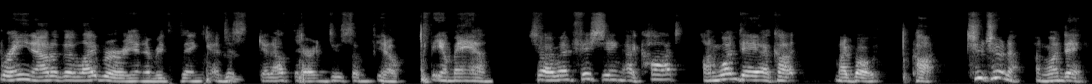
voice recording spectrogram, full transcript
brain out of the library and everything and just get out there and do some, you know, be a man. So I went fishing. I caught on one day, I caught my boat, caught two tuna on one day.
